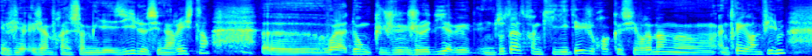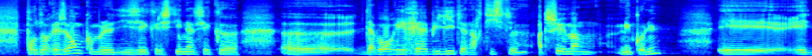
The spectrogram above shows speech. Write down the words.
et Jean-François Milési, le scénariste. voilà, donc je, je le dis avec une totale tranquillité. Je crois que c'est vraiment un, très grand film pour deux raisons. Comme le disait Christine, c'est que euh, d'abord, il réhabilite un artiste absolument méconnu. Et,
